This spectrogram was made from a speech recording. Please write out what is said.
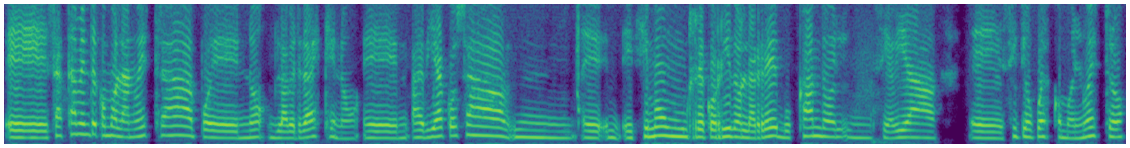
Exactamente como la nuestra, pues no, la verdad es que no. había cosas, mm, hicimos un recorrido en la red buscando si había sitios web como el nuestro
